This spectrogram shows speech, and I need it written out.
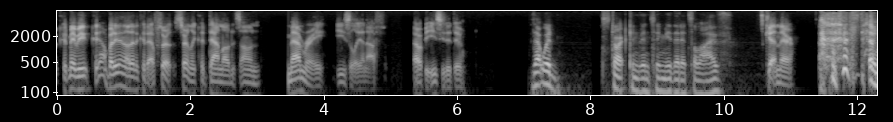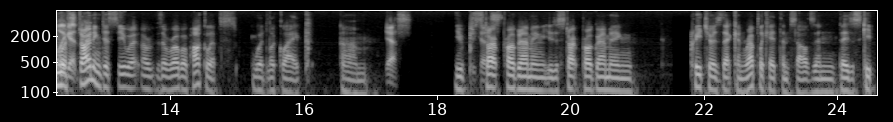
It could maybe you know, but you know then it could have, certainly could download its own memory easily enough. That would be easy to do. That would start convincing me that it's alive. It's getting there. And we're getting there. starting to see what uh, the robopocalypse would look like. Um, Yes. you Because- start programming, you just start programming creatures that can replicate themselves, and they just keep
